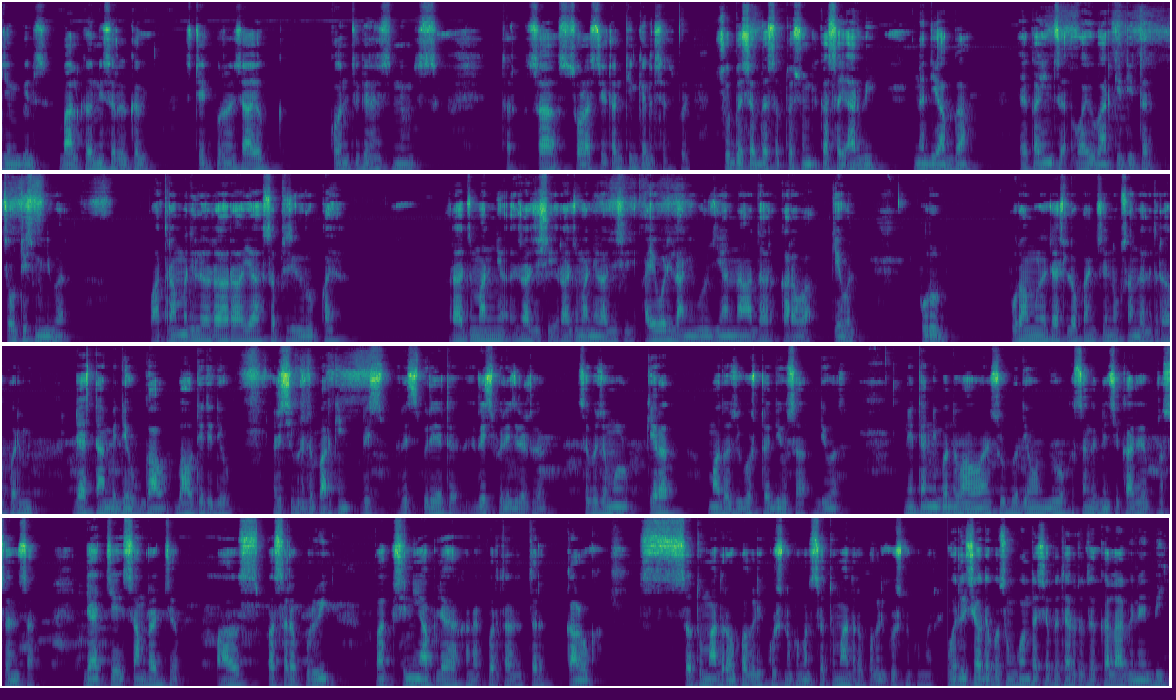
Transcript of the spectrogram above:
Jim Wales Balkavi निसर्गकवी state पुरवण्याचे आयोग कोणते केंद्र तर सहा सोळा स्टेट आणि तीन केंद्रशासित प्रदेश शुद्ध शब्द सप्तशृंगी कसाई आरबी नदी अपघा एका इंच वायुभार किती? तर चौतीस मिलीबार पात्रांमधील रा रा या सप्तशी रूप काय? राजमान्य राजेशी राजमान्य राजश्री आईवडील आणि गुरुजी यांना आधार करावा केवळ पुरुल पुरामुळे डॅश लोकांचे नुकसान झाले तर अपरिमित. डॅश तांबे देव गाव भाव तेथे देव. रिस्पिरेटर पार्किंग रिस रिस्पिरेटर रिस्पिरेटर सभेच्या मूळ केरात महत्त्वाची गोष्ट दिवसा दिवस. नेत्यांनी बंधू आणि शुभ देऊन युवक संघटनेचे कार्य प्रशंसा. डॅशचे साम्राज्य पास पसरपूर्वी पक्षींनी आपल्या खाण्यात परतात तर काळोख सतुमाधराव पगडी कृष्णकुमार सतुमाधराव पगडी कृष्णकुमार. वरील शब्दापासून कोणता शब्द तयार होतो? तर कला अभिनय बी.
